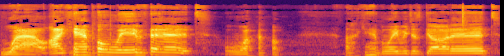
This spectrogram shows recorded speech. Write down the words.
Wow, I can't believe it. Wow. I can't believe we just got it.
